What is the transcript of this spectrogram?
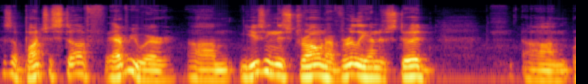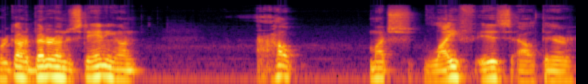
there's a bunch of stuff everywhere. Um, using this drone, I've really understood um, or got a better understanding on how much life is out there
